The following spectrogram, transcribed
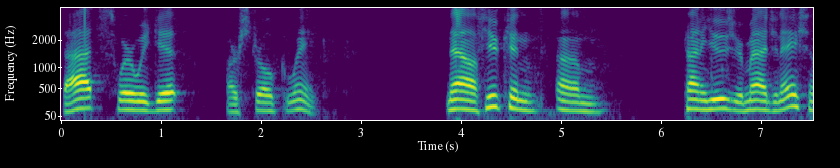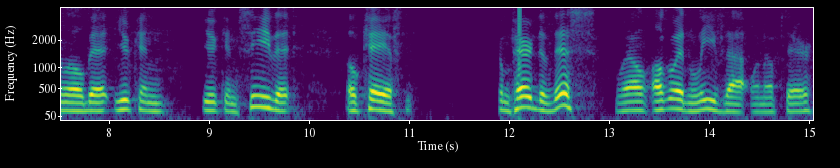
that's where we get our stroke length. Now, if you can um, kind of use your imagination a little bit, you can you can see that okay, if compared to this, well, I'll go ahead and leave that one up there.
